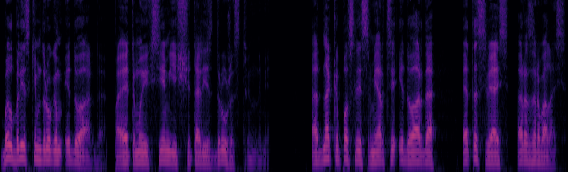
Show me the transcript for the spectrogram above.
был близким другом Эдуарда, поэтому их семьи считались дружественными. Однако после смерти Эдуарда эта связь разорвалась.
